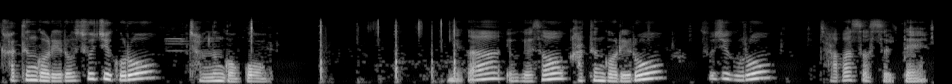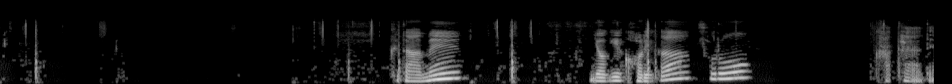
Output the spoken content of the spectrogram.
같은 거리로 수직으로 잡는 거고 얘가 여기서 같은 거리로 수직으로 잡았었을 때 그 다음에 여기 거리가 서로 같아야 돼.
